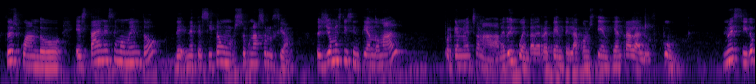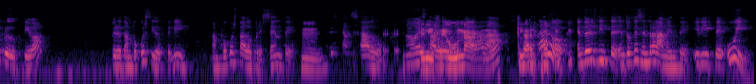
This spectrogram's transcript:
Entonces, cuando está en ese momento, necesita una solución. Entonces, yo me estoy sintiendo mal porque no he hecho nada. Me doy cuenta, de repente, la conciencia entra a la luz, ¡pum! No he sido productiva, pero tampoco he sido feliz tampoco he estado presente, mm. he descansado, no he Elige una, ¿no? Claro. Entonces dice, entonces entra la mente y dice, uy,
